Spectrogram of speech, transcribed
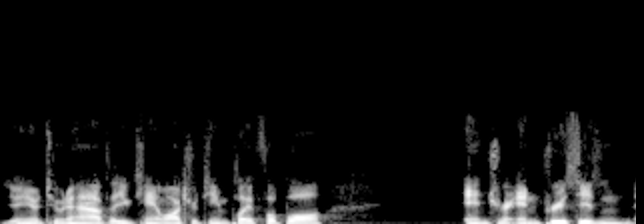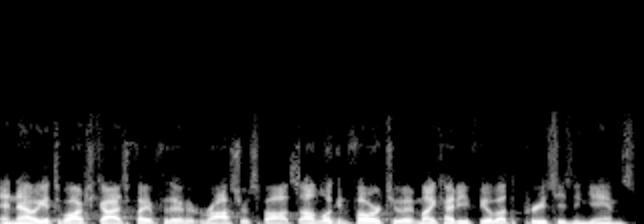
you know, two and a half that you can't watch your team play football in, in preseason. And now we get to watch guys fight for their roster spots. So I'm looking forward to it. Mike, how do you feel about the preseason games?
